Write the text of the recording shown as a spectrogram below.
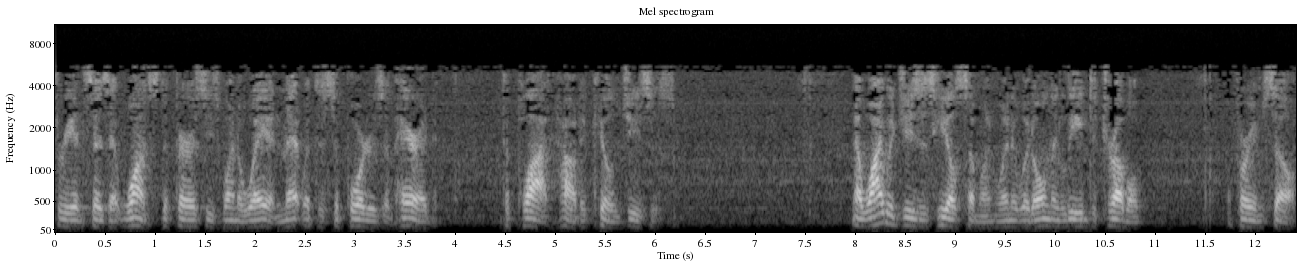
3 and says, At once the Pharisees went away and met with the supporters of Herod to plot how to kill Jesus. Now, why would Jesus heal someone when it would only lead to trouble for himself?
